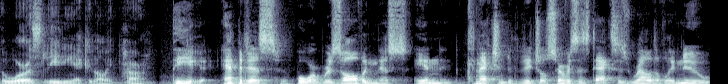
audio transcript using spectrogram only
the world's leading economic power. The impetus for resolving this in connection to the digital services tax is relatively new.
